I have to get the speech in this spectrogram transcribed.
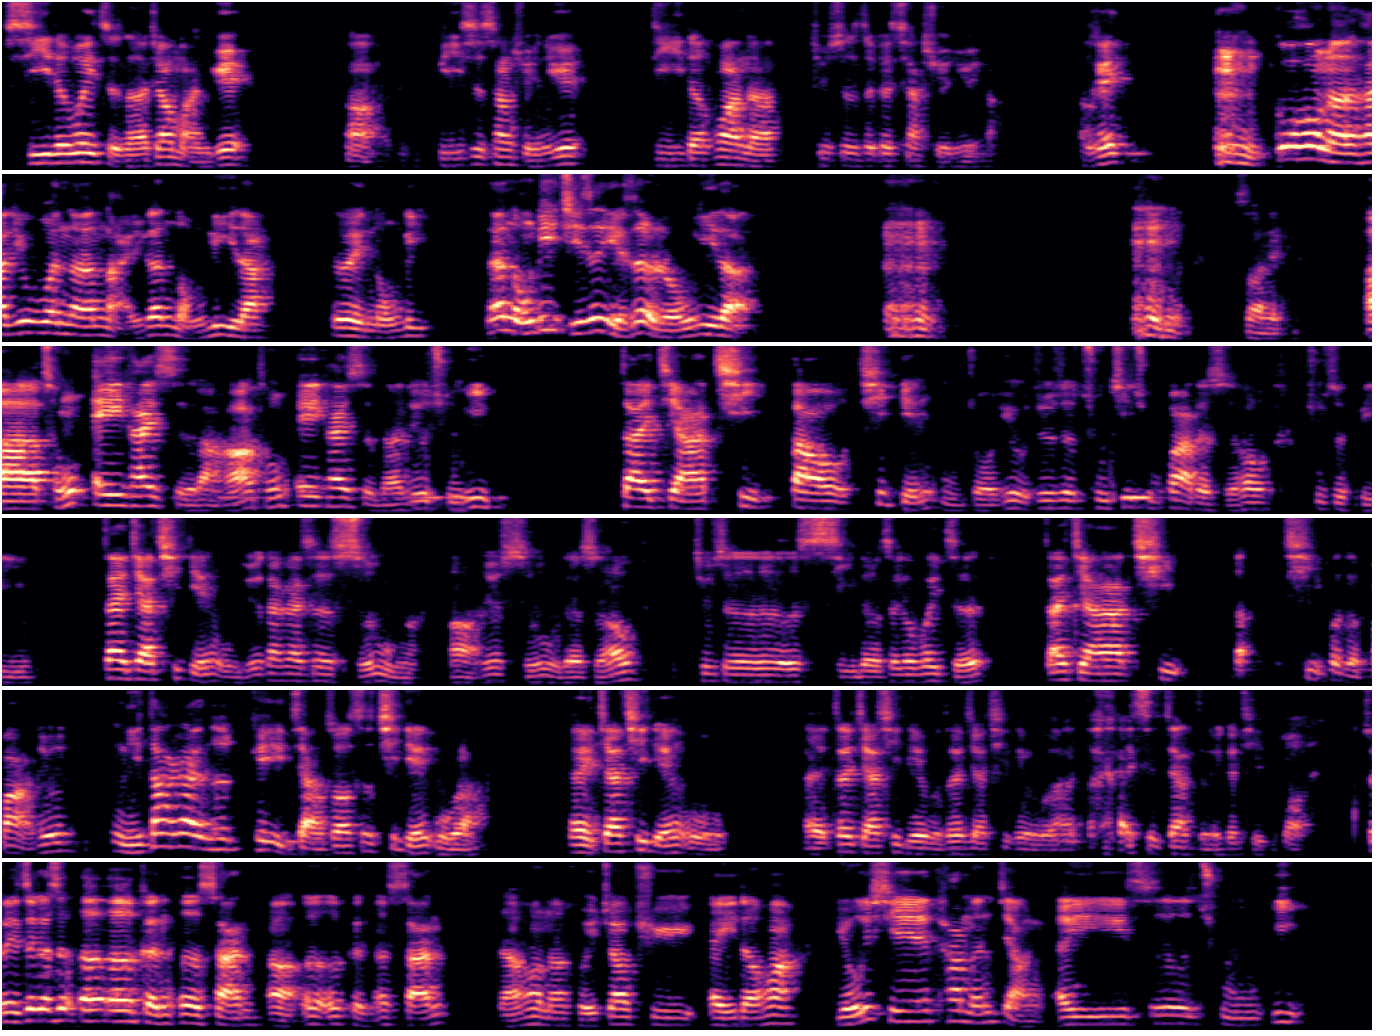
，C 的位置呢叫满月啊，B 是上弦月，D 的话呢。就是这个下弦月了，OK，过后呢，他就问了哪一个农历的？对，农历。那农历其实也是很容易的，sorry，啊，从 A 开始了啊，从 A 开始呢，就初一，再加七到七点五左右，就是初七初八的时候就是 B，再加七点五就大概是十五嘛，啊，就十五的时候就是 C 的这个位置。再加七的七或者八，就你大概呢可以讲说是七点五了，哎，加七点五，哎，再加七点五，再加七点五啊，大概是这样子的一个情况。所以这个是二二跟二三啊，二二跟二三，然后呢回教区 A 的话，有一些他们讲 A 是初一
